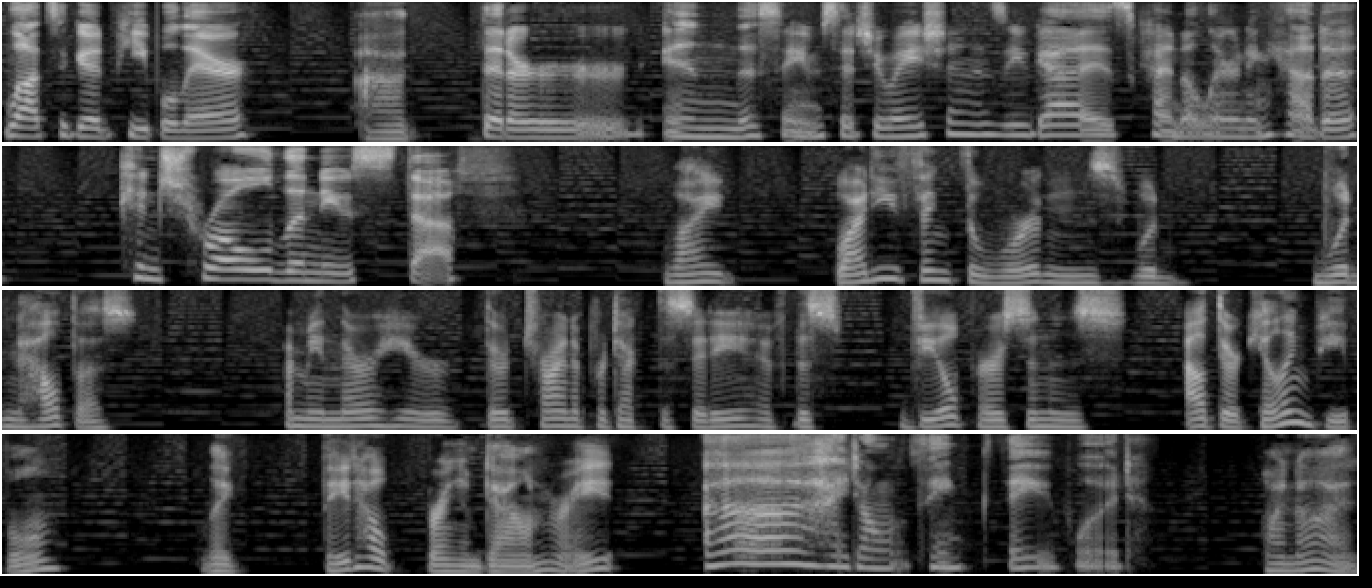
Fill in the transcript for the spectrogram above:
Lots of good people there I that are in the same situation as you guys, kind of learning how to control the new stuff. "Why why do you think the wardens would wouldn't help us? I mean, they're here, they're trying to protect the city. If this veal person is out there killing people, like they'd help bring him down, right? Uh, I don't think they would. Why not?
